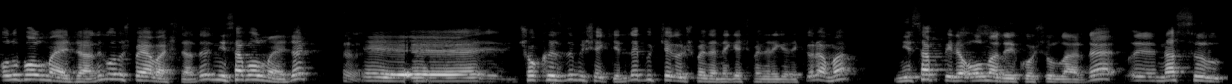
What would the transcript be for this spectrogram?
olup olmayacağını konuşmaya başladı. Nisap olmayacak. Evet. E, çok hızlı bir şekilde bütçe görüşmelerine geçmeleri gerekiyor ama nisap bile olmadığı koşullarda e, nasıl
